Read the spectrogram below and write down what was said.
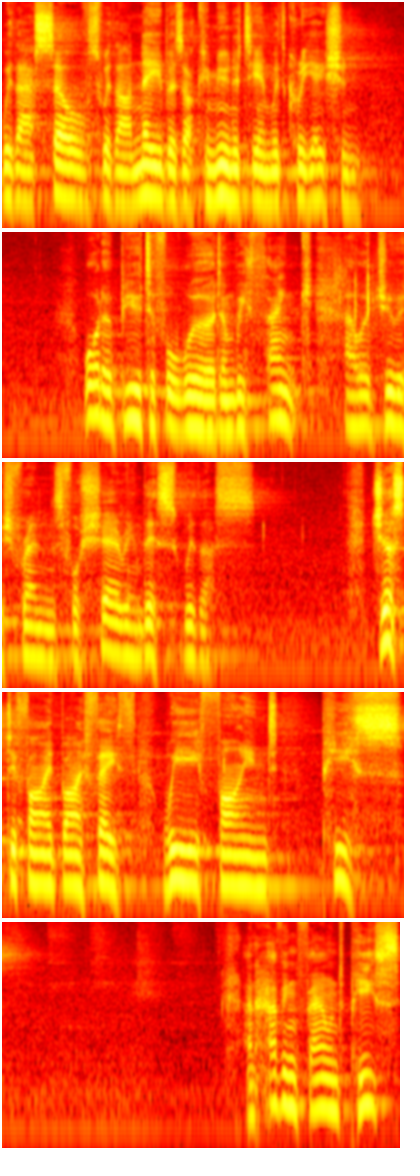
with ourselves, with our neighbors, our community, and with creation. What a beautiful word, and we thank our Jewish friends for sharing this with us. Justified by faith, we find peace. And having found peace,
